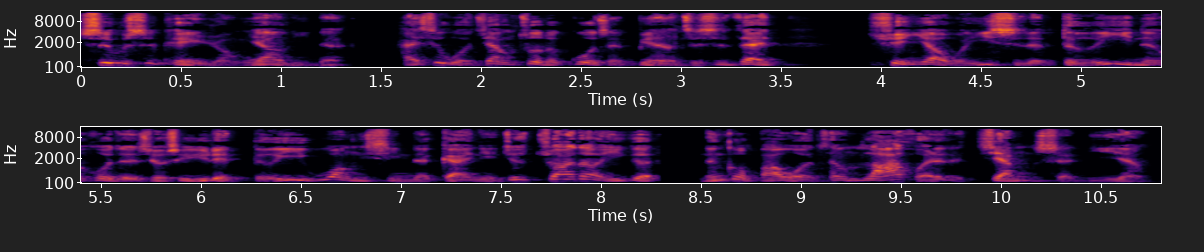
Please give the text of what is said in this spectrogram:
是不是可以荣耀你呢？还是我这样做的过程，变成只是在炫耀我一时的得意呢？或者就是有点得意忘形的概念，就抓到一个能够把我这样拉回来的缰绳一样，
